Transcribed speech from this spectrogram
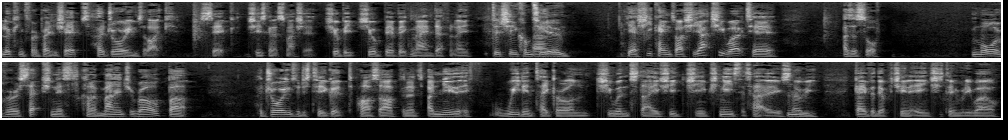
looking for apprenticeships. Her drawings are like sick. She's going to smash it. She'll be she'll be a big name definitely. Did she come to um, you? Yeah, she came to us. She actually worked here as a sort of more of a receptionist kind of manager role, but her drawings were just too good to pass up. And I- I knew that if we didn't take her on, she wouldn't stay. She she, she needs the tattoo, so we gave her the opportunity, and she's doing really well.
